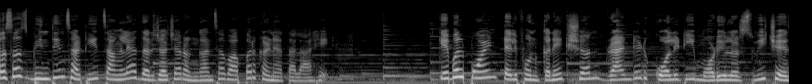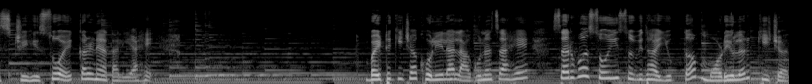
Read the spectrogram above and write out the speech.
तसंच भिंतींसाठी चांगल्या दर्जाच्या रंगांचा वापर करण्यात आला आहे. Cable point telephone connection branded quality modular स्विचेसची ही सोय करण्यात आली आहे. बैठकीच्या खोलीला लागूनच आहे सर्व सोयी सुविधायुक्त मॉड्युलर किचन.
